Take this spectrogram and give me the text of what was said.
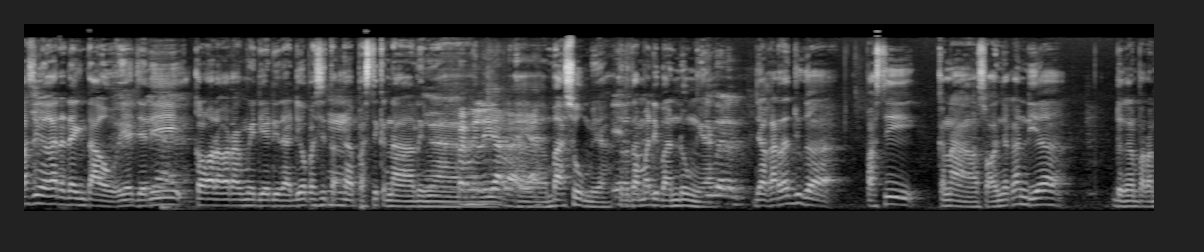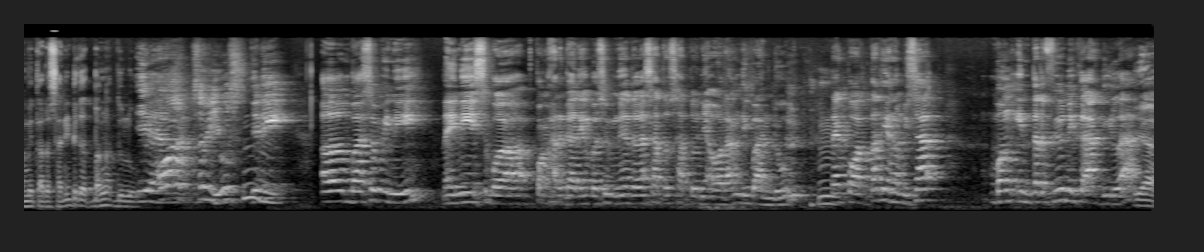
pasti nggak akan ada yang tahu ya jadi kalau orang-orang media di radio pasti ta- pasti kenal dengan Familiar lah ya. eh, Mbak Sum ya terutama di Bandung ya Di Bandung. Jakarta juga pasti kenal soalnya kan dia dengan Paramitha Rusadi dekat banget dulu Iya. Wah, serius? Jadi eh, Mbak Sum ini, nah ini sebuah penghargaan yang Mbak Sum ini adalah satu-satunya orang di Bandung, reporter yang bisa menginterview Nika Adila. Iya.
